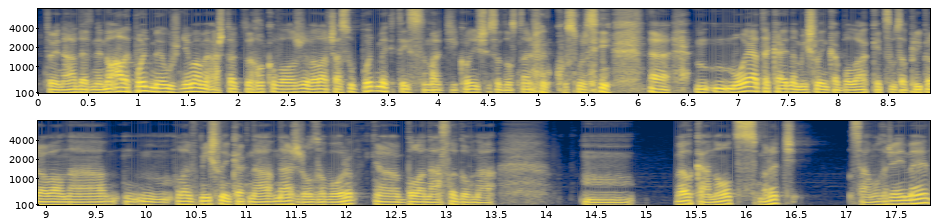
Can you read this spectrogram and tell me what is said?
to je nádherné. No ale poďme, už nemáme až tak hlkovo, že veľa času, poďme k tej smrti, konečne sa dostaneme ku smrti. E, moja taká jedna myšlienka bola, keď som sa pripravoval na, len v myšlienkach na náš rozhovor, e, bola následovná. Veľká noc, smrť, samozrejme,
